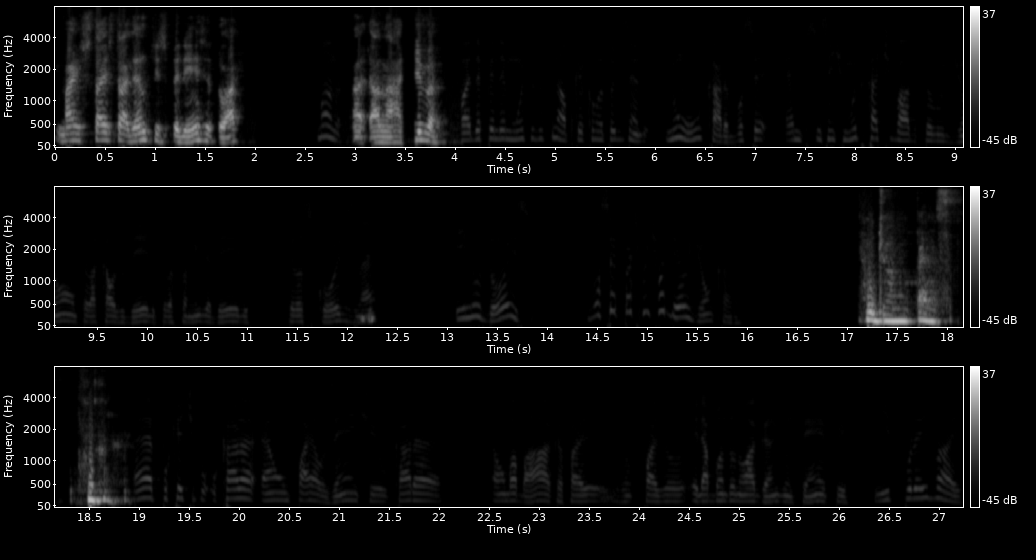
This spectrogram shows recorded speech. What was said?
Mas tá estragando tua experiência, tu acha? Mano, A, a narrativa? vai depender muito do final, porque como eu tô dizendo, no 1, cara, você é- se sente muito cativado pelo John, pela causa dele, pela família dele, pelas coisas, né? E no 2, você praticamente odeia o John, cara. O John pensa. É, porque, tipo, o cara é um pai ausente, o cara é um babaca, faz, faz o, ele abandonou a gangue um tempo e, e por aí vai.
